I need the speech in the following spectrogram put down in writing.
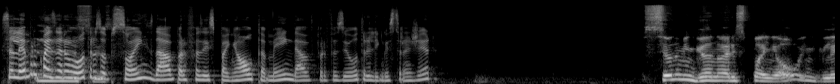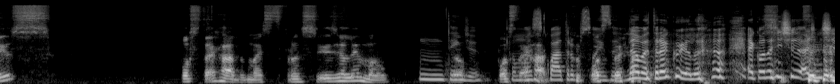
Você lembra quais eram Isso, outras isso. opções? Dava pra fazer espanhol também? Dava pra fazer outra língua estrangeira? Se eu não me engano, era espanhol, inglês. Posso estar errado, mas francês e alemão. Hum, entendi. posso São estar umas errado. quatro Posso opções. aí. Não, mas tranquilo. É quando a gente, a gente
